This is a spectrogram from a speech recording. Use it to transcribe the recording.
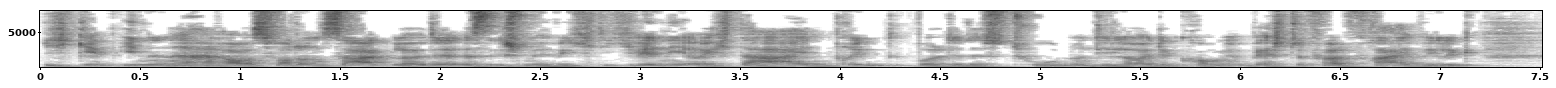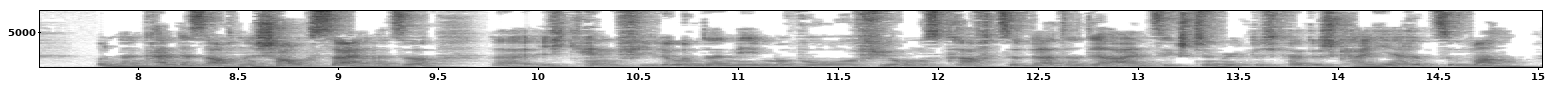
ich gebe Ihnen eine Herausforderung, sage, Leute, es ist mir wichtig, wenn ihr euch da einbringt, wollt ihr das tun und die Leute kommen im besten Fall freiwillig. Und dann kann das auch eine Chance sein. Also äh, ich kenne viele Unternehmen, wo Führungskraft zu werden der einzigste Möglichkeit ist, Karriere zu machen.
